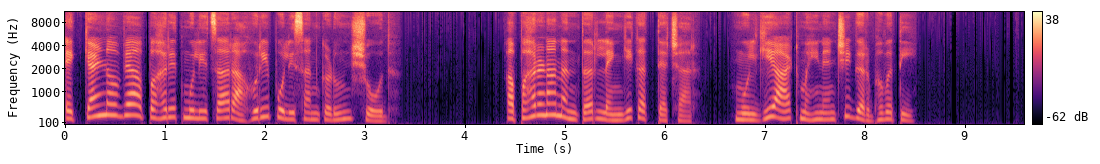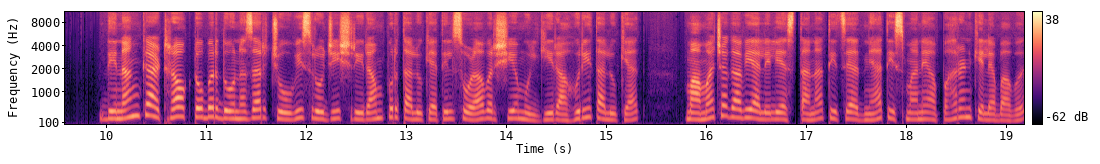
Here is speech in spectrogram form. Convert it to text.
एक्क्याण्णव्या अपहरित मुलीचा राहुरी पोलिसांकडून शोध. अपहरणानंतर लैंगिक अत्याचार. मुलगी आठ महिन्यांची गर्भवती. दिनांक अठरा ऑक्टोबर दोन हजार चोवीस रोजी श्रीरामपूर तालुक्यातील सोळा वर्षीय मुलगी राहुरी तालुक्यात मामाच्या गावी आलेली असताना तिचे अज्ञात इस्माने अपहरण केल्याबाबत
